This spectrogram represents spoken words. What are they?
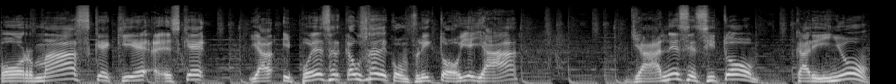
Por más que quiera, es que ya y puede ser causa de conflicto. Oye, ya ya necesito cariño.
